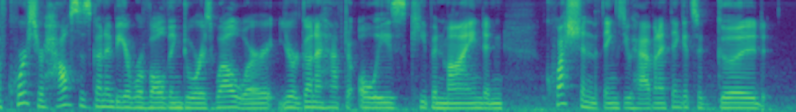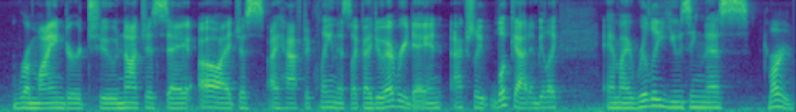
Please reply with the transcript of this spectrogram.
of course your house is going to be a revolving door as well where you're going to have to always keep in mind and question the things you have and I think it's a good reminder to not just say, "Oh, I just I have to clean this like I do every day," and actually look at it and be like, "Am I really using this Right.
